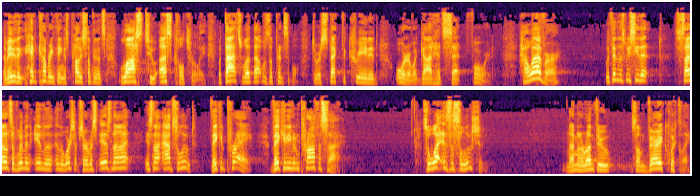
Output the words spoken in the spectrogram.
Now, maybe the head covering thing is probably something that's lost to us culturally, but that's what, that was the principle, to respect the created order, what God had set forward. However, within this we see that silence of women in the, in the worship service is not, is not absolute. They could pray. They could even prophesy. So what is the solution? And I'm going to run through some very quickly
